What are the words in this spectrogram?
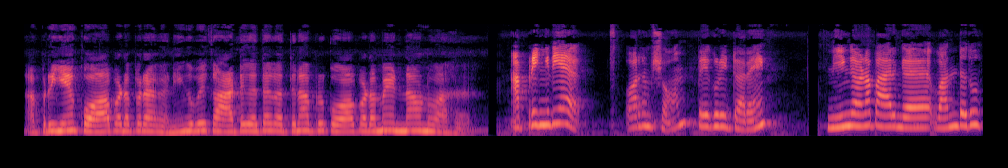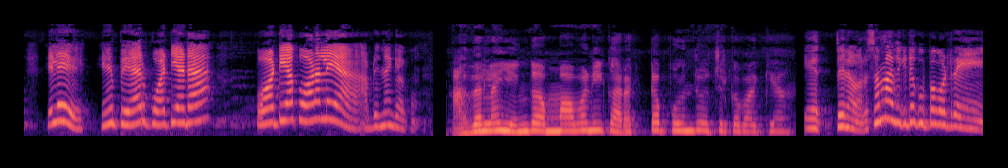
அப்புறம் ஏன் கோவப்பட போறாங்க நீங்கள் போய் காட்டு கத்த கத்துனா அப்புறம் கோவப்படாமல் என்ன பண்ணுவாங்க? அப்படிங்கிறியே ஒரு நிமிஷம் போய் கூட்டிட்டு வரேன். நீங்க வேணா பாருங்க வந்ததும் இல்லே என் பேர் போட்டியாடா? போட்டியா போடலையா? அப்படின்னு தான் கேட்கும். அதெல்லாம் எங்க அம்மாவை நீ கரெக்டா புரிஞ்சு வச்சிருக்க பாக்கியா? எத்தனை வருஷமா அதுகிட்ட குப்பை போடுறேன்?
